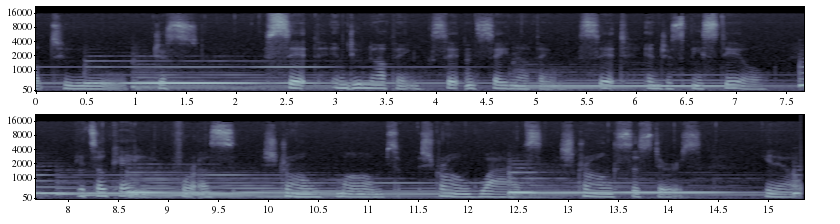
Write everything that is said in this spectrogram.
out to just sit and do nothing, sit and say nothing, sit and just be still. It's okay for us strong moms, strong wives, strong sisters, you know,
